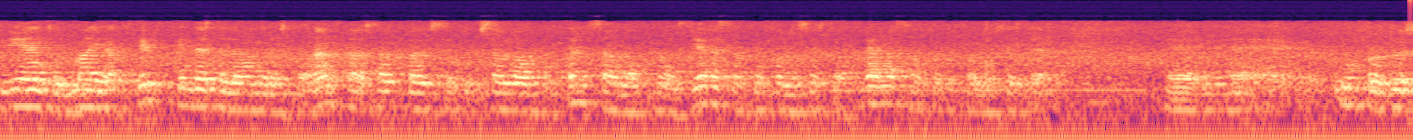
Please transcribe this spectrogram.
clientul mai activ când este la un restaurant sau, sau la un hotel sau la croazieră sau când folosește o cremă sau când folosește e, un produs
